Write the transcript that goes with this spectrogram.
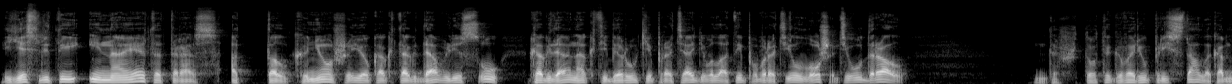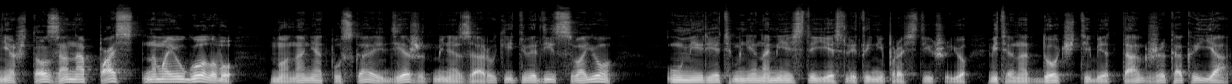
если ты и на этот раз оттолкнешь ее, как тогда в лесу, когда она к тебе руки протягивала, а ты поворотил лошадь и удрал». Да что ты, говорю, пристала ко мне, что за напасть на мою голову? Но она не отпускает, держит меня за руки и твердит свое. Умереть мне на месте, если ты не простишь ее, ведь она дочь тебе так же, как и я.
